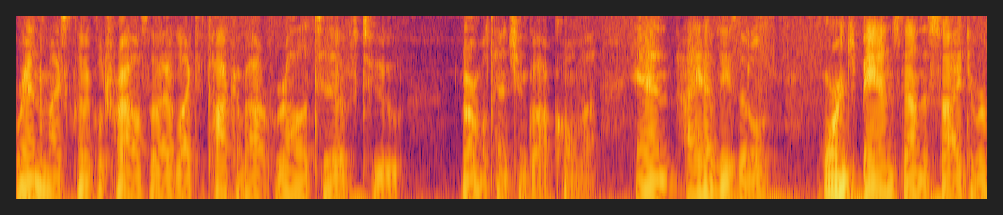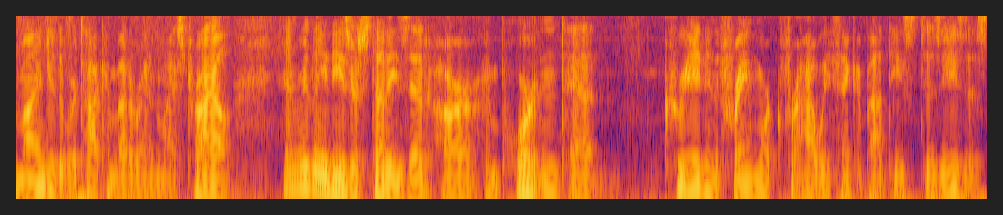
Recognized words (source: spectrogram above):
randomized clinical trials that I would like to talk about relative to normal tension glaucoma. And I have these little orange bands down the side to remind you that we're talking about a randomized trial. And really, these are studies that are important at creating the framework for how we think about these diseases.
